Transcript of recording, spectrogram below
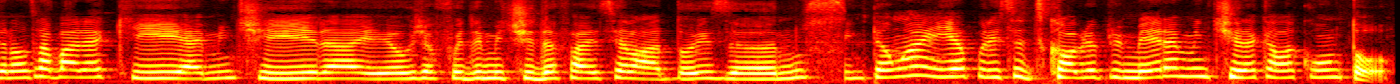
eu não trabalho aqui, é mentira, eu já fui demitida faz, sei lá, dois anos. Então aí a polícia descobre a primeira mentira que ela contou.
